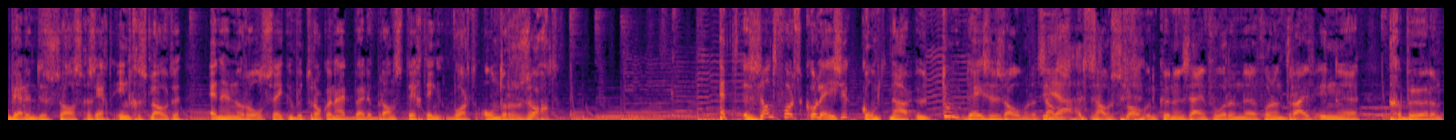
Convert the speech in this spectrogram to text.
werden dus zoals gezegd ingesloten... en hun rol zeker betrokkenheid bij de brandstichting wordt onderzocht. Het Zandvoorts College komt naar u toe deze zomer. Dat zou, Ja. Het zou een slogan kunnen zijn voor een, eh, voor een drive-in eh, gebeuren.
